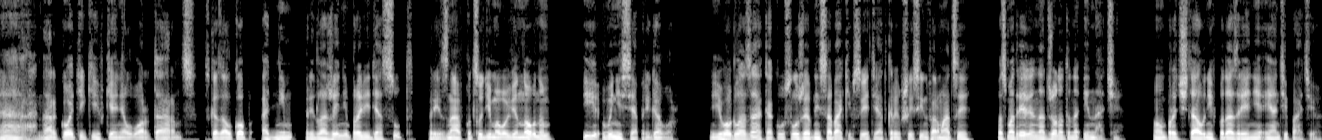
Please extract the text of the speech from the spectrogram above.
«А, наркотики в Кеннелворд Армс», — сказал коп одним предложением, проведя суд, признав подсудимого виновным и вынеся приговор. Его глаза, как у служебной собаки в свете открывшейся информации, посмотрели на Джонатана иначе. Он прочитал в них подозрение и антипатию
